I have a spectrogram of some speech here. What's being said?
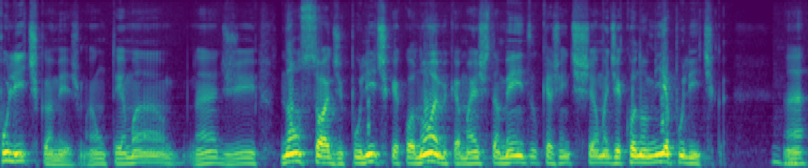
política mesmo, é um tema né, de não só de política econômica, mas também do que a gente chama de economia política. Uhum. Né?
